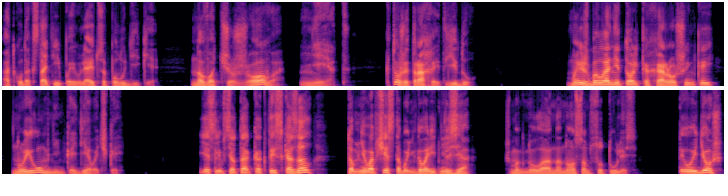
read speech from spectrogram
Откуда, кстати, и появляются полудикие. Но вот чужого нет. Кто же трахает еду? Мышь была не только хорошенькой, но и умненькой девочкой. «Если все так, как ты сказал, то мне вообще с тобой говорить нельзя», — шмыгнула она носом, сутулясь. «Ты уйдешь,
